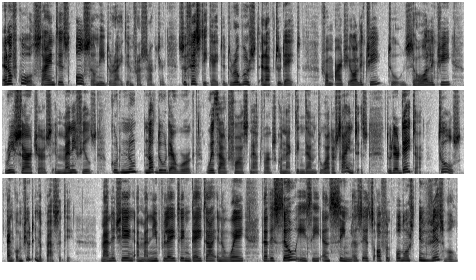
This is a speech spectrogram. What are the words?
And of course, scientists also need the right infrastructure, sophisticated, robust and up-to-date. From archaeology to zoology, researchers in many fields could not do their work without fast networks connecting them to other scientists, to their data, tools and computing capacity managing and manipulating data in a way that is so easy and seamless it's often almost invisible.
